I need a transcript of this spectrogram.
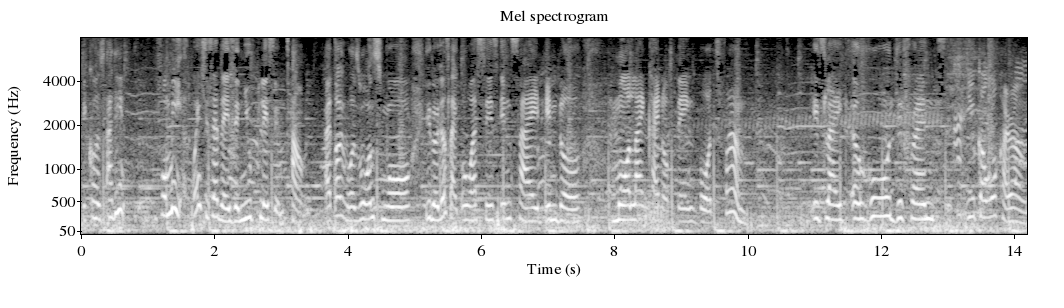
because i didn't for me when she said there is a new place in town i thought it was one small you know just like oasis inside indoor more like kind of thing but fam it's like a whole different you can walk around.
